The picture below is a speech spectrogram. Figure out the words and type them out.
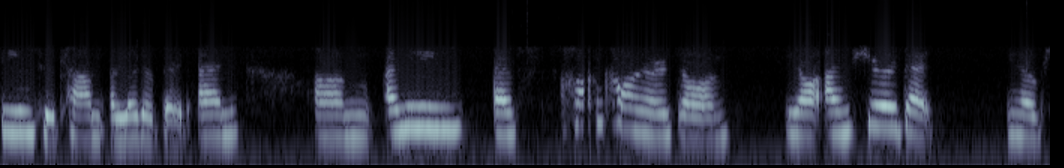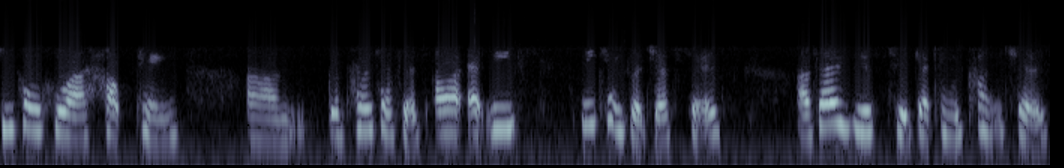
seemed to calm a little bit. And um, I mean, as Hong Kongers, or you know, I'm sure that you know people who are helping um, the protesters, or at least speaking for justice, are very used to getting punches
